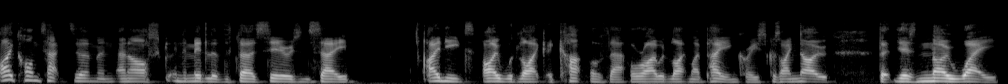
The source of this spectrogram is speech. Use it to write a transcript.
I contact them and, and ask in the middle of the third series and say, I need, I would like a cut of that, or I would like my pay increase because I know that there's no way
